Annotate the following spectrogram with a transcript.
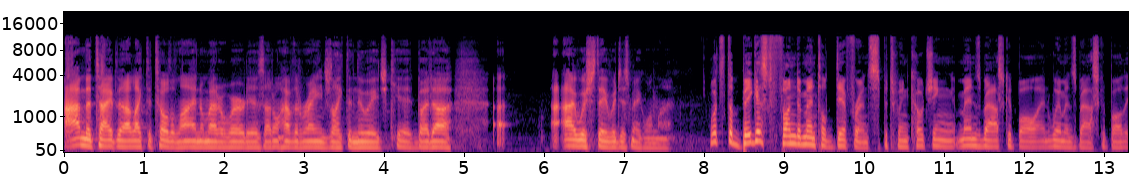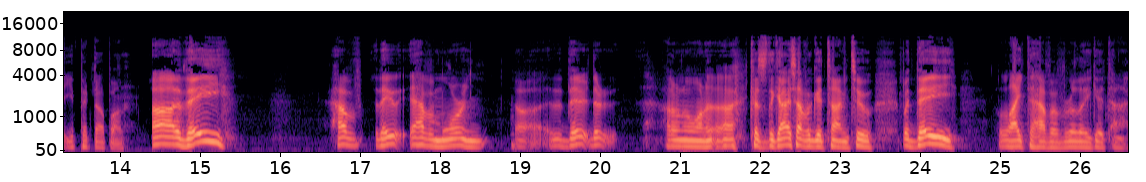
I'm the type that I like to toe the line no matter where it is. I don't have the range like the new age kid, but uh, I, I wish they would just make one line. What's the biggest fundamental difference between coaching men's basketball and women's basketball that you've picked up on? Uh, they have they have a more and uh, they're they're I don't know want because the guys have a good time too, but they like to have a really good time.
